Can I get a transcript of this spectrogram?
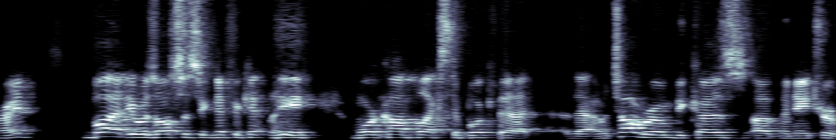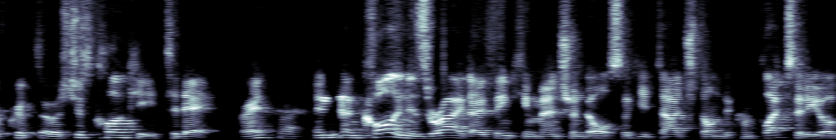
right? But it was also significantly more complex to book that that hotel room because of the nature of crypto. It's just clunky today right? Right. And, and Colin is right. I think he mentioned also he touched on the complexity of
